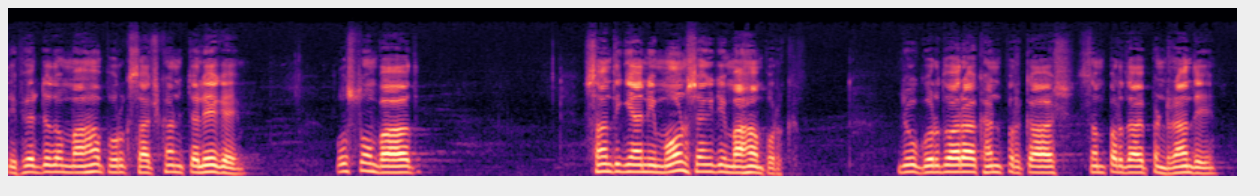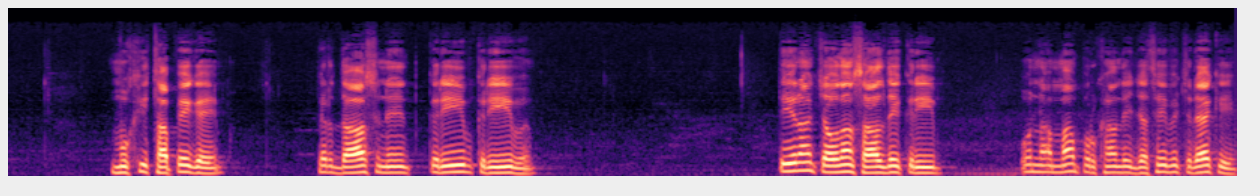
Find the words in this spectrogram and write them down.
ਤੇ ਫਿਰ ਜਦੋਂ ਮਹਾਂਪੁਰਖ ਸੱਚਖੰਡ ਚਲੇ ਗਏ, ਉਸ ਤੋਂ ਬਾਅਦ ਸੰਤ ਗਿਆਨੀ ਮੋਹਨ ਸਿੰਘ ਜੀ ਮਹਾਂਪੁਰਖ, ਜੋ ਗੁਰਦੁਆਰਾ ਅਖੰਡ ਪ੍ਰਕਾਸ਼ ਸੰਪਰਦਾਇ ਪਿੰਡਰਾਂ ਦੇ ਮੁਖੀ ਥਾਪੇ ਗਏ, ਫਿਰ ਦਾਸ ਨੇ ਕਰੀਬ ਕਰੀਬ 13 14 ਸਾਲ ਦੇ ਕਰੀਬ ਉਹਨਾਂ ਮਹਾਂਪੁਰਖਾਂ ਦੇ ਜਥੇ ਵਿੱਚ ਰਹਿ ਕੇ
